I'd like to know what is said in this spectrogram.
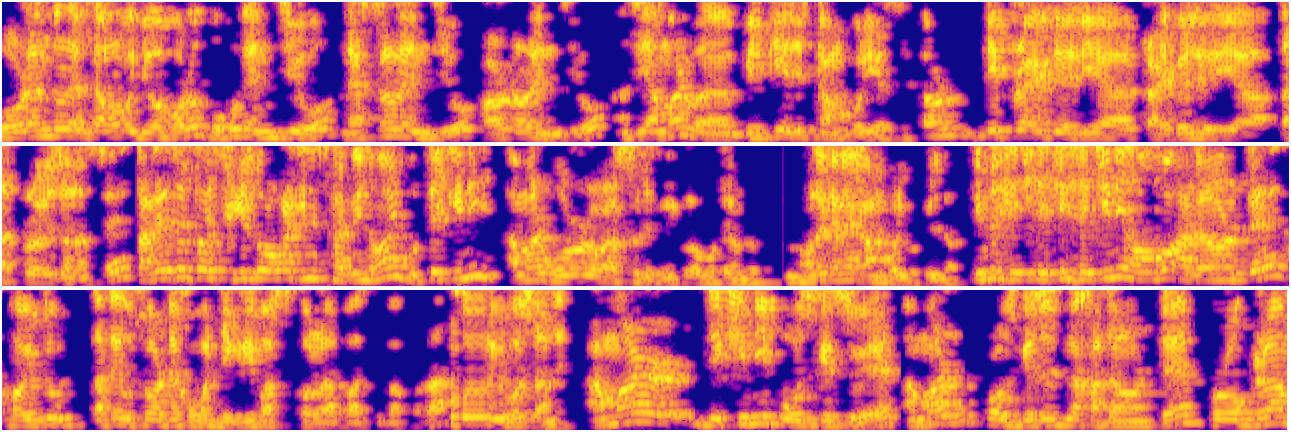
বড়োলেণ্ডৰ এক্সাম্পল মই দিব পাৰো বহুত N G O' national N G O' ভাৰতৰ এন জি অ' আজি আমাৰ বি টি এজিত কাম কৰি আছে। কাৰণ ডিপ্ৰাইভড এৰিয়া ট্ৰাইবেল এৰিয়া তাত প্ৰয়োজন আছে। তাতে যদি তই ফিল্ড ৱৰ্কাৰ খিনি চাবি নহয় গোটেইখিনি আমাৰ বড়ো ল'ৰা ছোৱালীখিনিক ল'ব তেওঁলোকে। নহলে কেনেকে কাম কৰিব ফিল্ডত কিন্তু সেই- সেই- সেইখিনি হ'ব সাধাৰণতে হয়তো তাতে ওচৰতে ক'ৰবাত ডিগ্ৰী পাছ কৰা বা কিবা কৰা। কৰিব জানে? আমাৰ যিখিনি পষ্ট গ্ৰেজুৱেট আমাৰ পষ্ট গ্ৰেজুৱেট বিলাক সাধাৰণতে প্ৰগ্ৰাম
